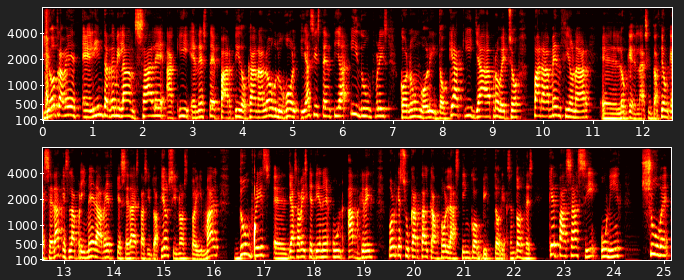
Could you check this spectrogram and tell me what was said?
Y otra vez el Inter de Milán sale aquí en este partido. Canaloglu gol y asistencia y Dumfries con un golito. Que aquí ya aprovecho para mencionar eh, lo que, la situación que se da, que es la primera vez que se da esta situación, si no estoy mal. Dumfries eh, ya sabéis que tiene un upgrade porque su carta alcanzó las 5 victorias. Entonces, ¿qué pasa si Unif sube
